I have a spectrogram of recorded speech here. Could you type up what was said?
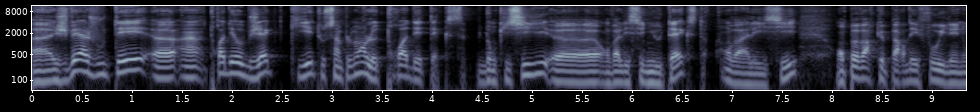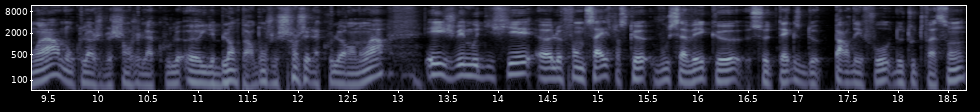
Euh, je vais ajouter euh, un 3D Object qui est tout simplement le 3D Text. Donc ici, euh, on va laisser New Text, on va aller ici. On peut voir que par défaut, il est noir. Donc là, je vais changer la couleur, il est blanc, pardon, je vais changer la couleur en noir. Et je vais modifier le font size parce que vous savez que ce texte, de, par défaut, de toute façon,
